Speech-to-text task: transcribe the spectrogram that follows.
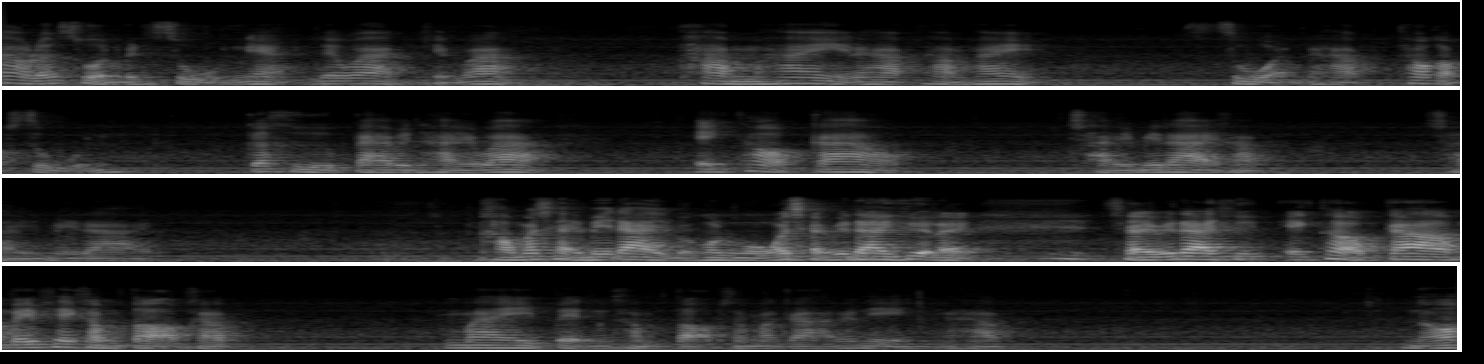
9 แล้วส่วนเป็น0เนี่ยเรียกว่าเขียนว่าทำให้นะครับทำให้ส่วนนะครับเท่ากับ 0 ก็คือแปลเป็นไทยว่า x เท่ากับ 9 ใช้ไม่ได้ครับ ใช้ไม่ได้ คำว่าใช้ไม่ได้บางคนงงว่าใช้ไม่ได้คืออะไร ใช้ไม่ได้คือ x เท่ากับ9ไม่ใช่คำตอบครับ ไม่เป็นคำตอบสมการนั่นเองนะครับเนาะ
